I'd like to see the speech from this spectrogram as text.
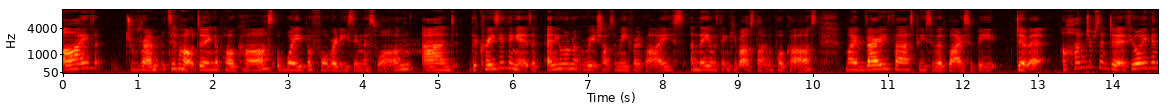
I've dreamt about doing a podcast way before releasing this one. And the crazy thing is, if anyone reached out to me for advice and they were thinking about starting a podcast, my very first piece of advice would be do it. 100% do it. If you're even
